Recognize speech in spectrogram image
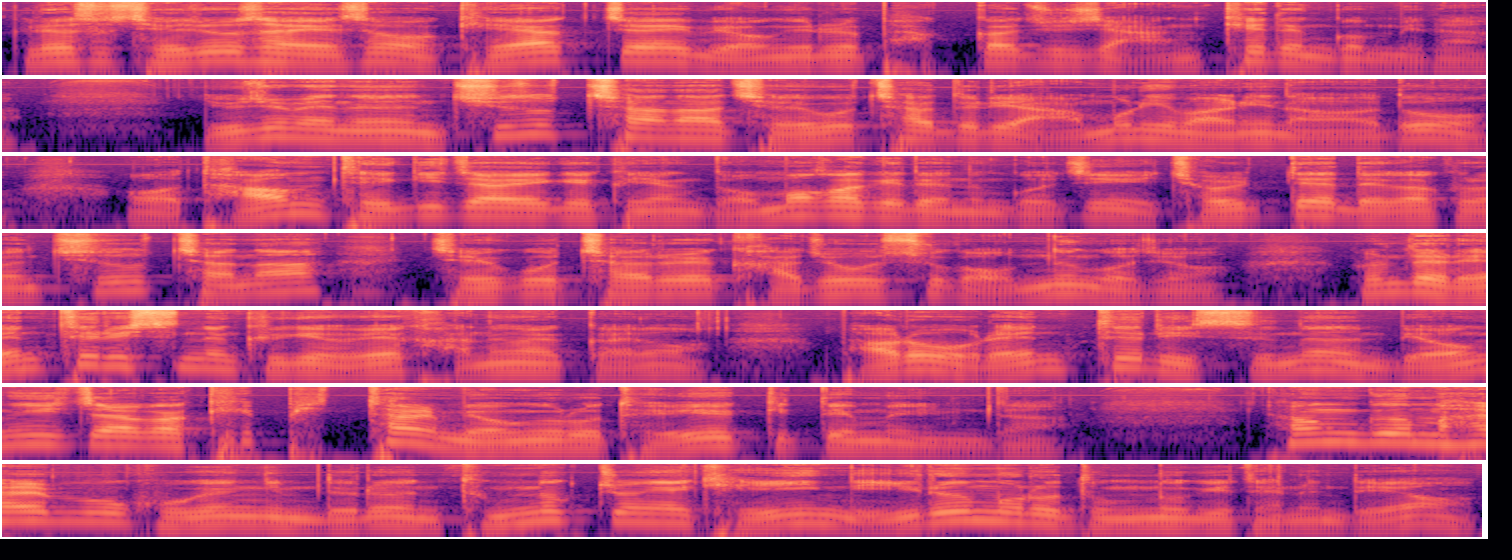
그래서 제조사에서 계약자의 명의를 바꿔주지 않게 된 겁니다. 요즘에는 취소차나 재고차들이 아무리 많이 나와도 어, 다음 대기자에게 그냥 넘어가게 되는 거지 절대 내가 그런 취소차나 재고차를 가져올 수가 없는 거죠. 그런데 렌트리스는 그게 왜 가능할까요? 바로 렌트리스는 명의자가 캐피탈 명의로 되어 있기 때문입니다. 현금 할부 고객님들은 등록증에 개인 이름으로 등록이 되는데요.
